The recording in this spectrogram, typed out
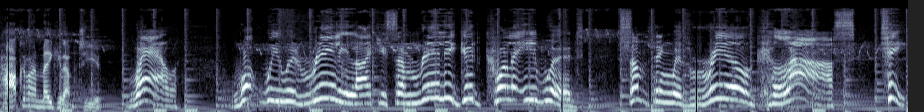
How can I make it up to you? Well, what we would really like is some really good quality wood. Something with real class. Teak,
